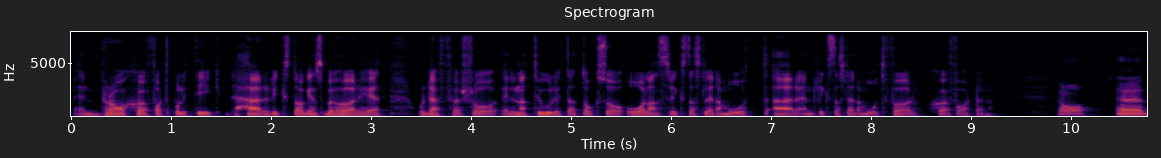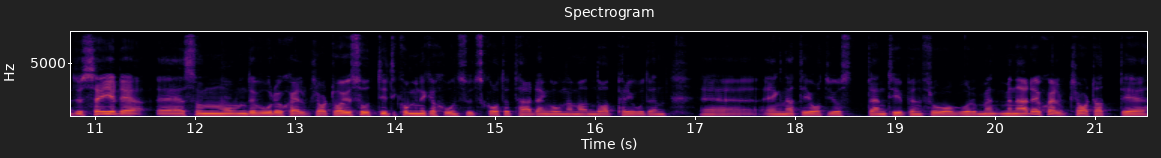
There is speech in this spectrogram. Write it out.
en bra sjöfartspolitik. Det här är riksdagens behörighet och därför så är det naturligt att också Ålands riksdagsledamot är en riksdagsledamot för sjöfarten. Ja, Eh, du säger det eh, som om det vore självklart. Du har ju suttit i kommunikationsutskottet här den gångna mandatperioden, eh, ägnat dig åt just den typen frågor. Men, men är det självklart att det är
